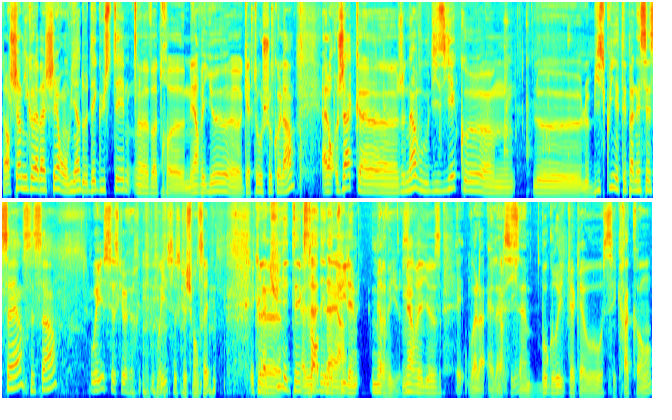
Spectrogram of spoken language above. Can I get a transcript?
Alors, cher Nicolas Bacher, on vient de déguster euh, votre euh, merveilleux euh, gâteau au chocolat. Alors, Jacques euh, Genin, vous disiez que euh, le, le biscuit n'était pas nécessaire, c'est ça? Oui, c'est ce que, oui, c'est ce que je pensais. Et que la Euh, tuile était la- extraordinaire. La, tuile est merveilleuse. Merveilleuse. Et voilà, elle a- Merci. c'est un beau gruau de cacao, c'est craquant,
